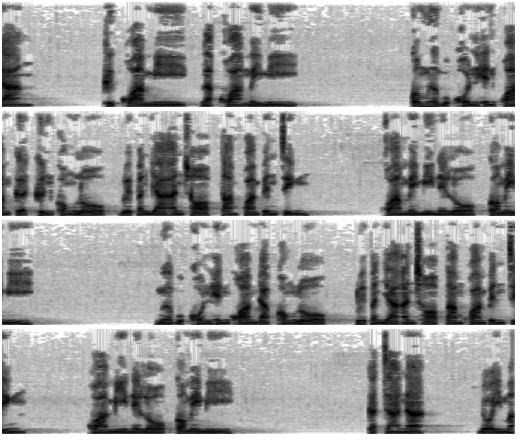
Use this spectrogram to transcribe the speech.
อย่าง คือความมีและความไม่มี ก็เมื่อบุคคลเห็นความเกิดขึ้นของโลกด้วยปัญญาอันชอบตามความเป็นจริง ความไม่มีในโลกก็ไม่มี เมื่อบุคคลเห็นความดับของโลกด้วยปัญญาอันชอบตามความเป็นจริง ความมีในโลกก็ไม่มี กัจจานะ โดยม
